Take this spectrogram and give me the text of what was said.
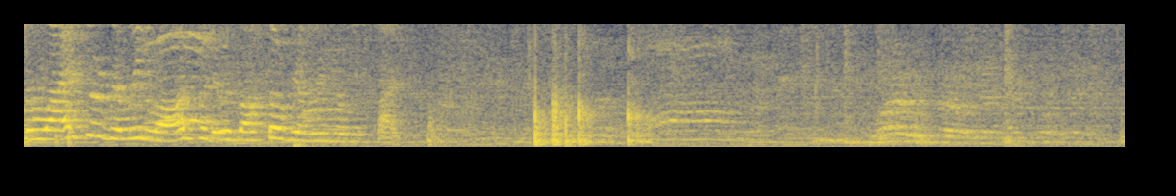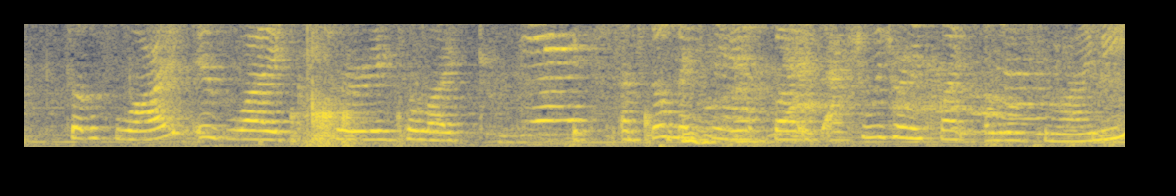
the lines were really long, but it was also really, really fun. So the slime is like turning to like it's. I'm still mixing it, but it's actually turning quite a little slimy.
